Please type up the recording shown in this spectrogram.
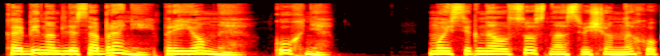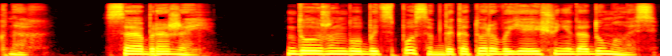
Кабина для собраний, приемная, кухня. Мой сигнал СОС на освещенных окнах. Соображай. Должен был быть способ, до которого я еще не додумалась,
